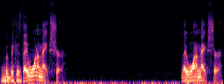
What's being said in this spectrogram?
but because they want to make sure. They want to make sure.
